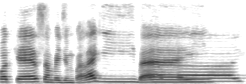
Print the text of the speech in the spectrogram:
Podcast. Sampai jumpa lagi. Bye. Bye.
